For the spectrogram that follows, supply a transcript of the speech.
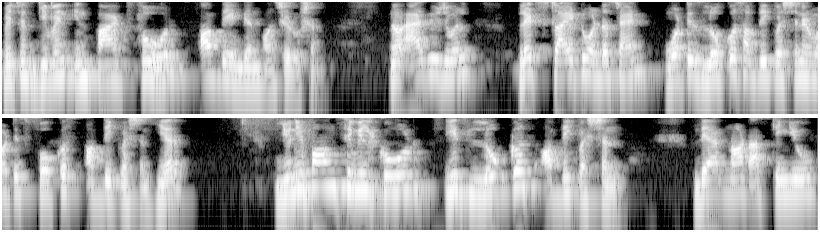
which is given in Part 4 of the Indian Constitution. Now, as usual, let's try to understand what is locus of the question and what is focus of the question. Here, Uniform Civil Code is locus of the question. They are not asking you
